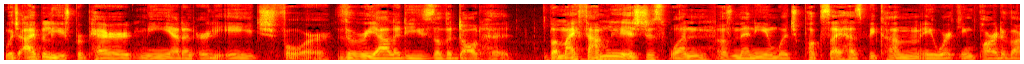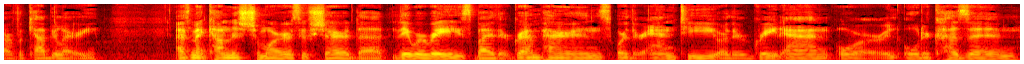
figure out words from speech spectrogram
which I believe prepared me at an early age for the realities of adulthood. But my family is just one of many in which Poksai has become a working part of our vocabulary. I've met countless Chamorros who've shared that they were raised by their grandparents or their auntie or their great aunt or an older cousin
